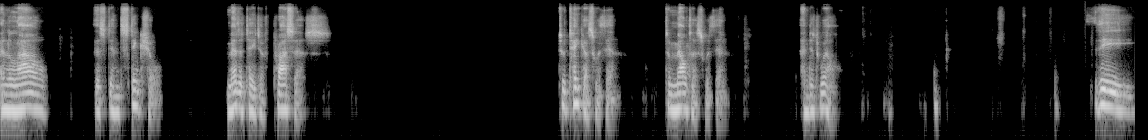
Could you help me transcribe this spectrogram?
And allow this instinctual meditative process to take us within, to melt us within, and it will. The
